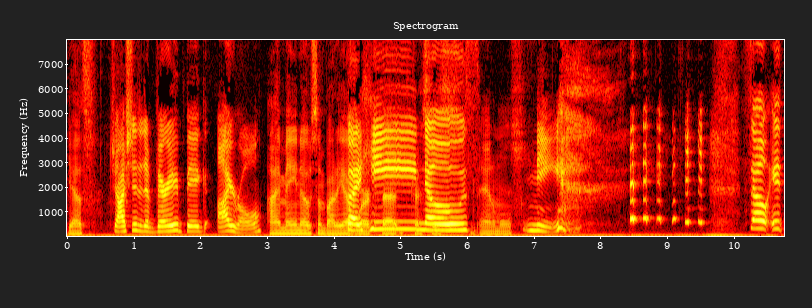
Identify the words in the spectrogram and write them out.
yes, Josh did a very big eye roll. I may know somebody at But work he that knows- animals. knee. so it,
